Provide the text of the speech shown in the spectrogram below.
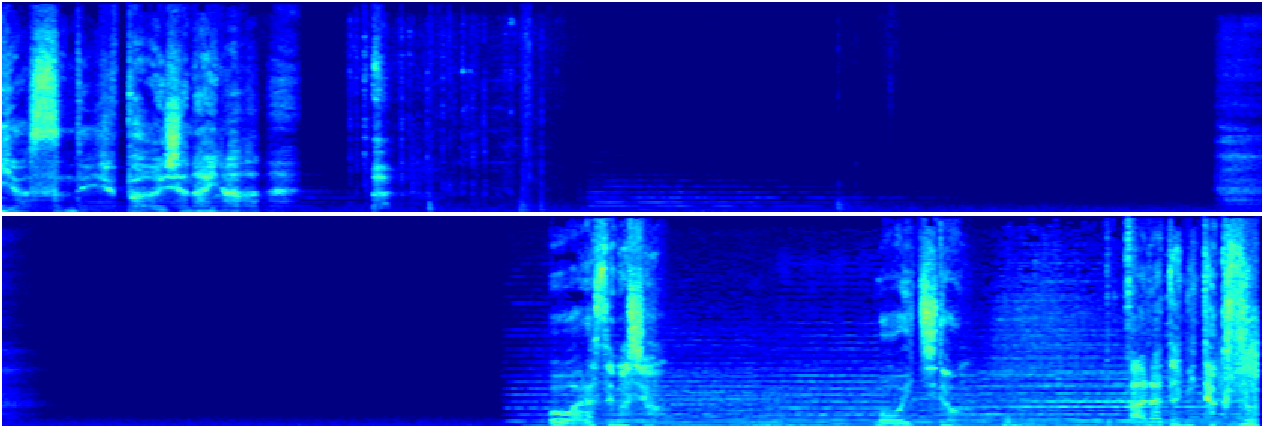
休んでいる場合じゃないなせましょう。もう一度あなたに託すわ。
